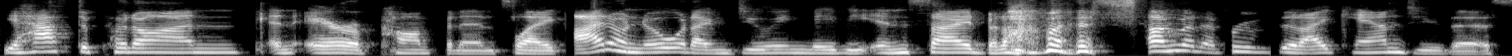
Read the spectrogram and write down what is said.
you have to put on an air of confidence. Like, I don't know what I'm doing maybe inside, but I'm going to I'm to prove that I can do this.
